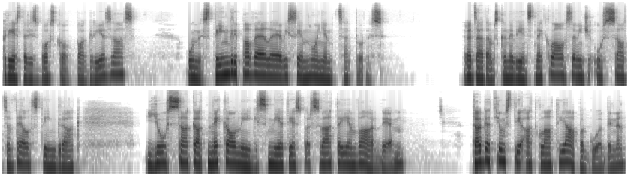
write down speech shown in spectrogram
Priesteris Bosko pagriezās un stingri pavēlēja visiem noņemt cepures. Redzēdams, ka neviens neklausa, viņš uzsauca vēl stingrāk – Jūs sākāt nekaunīgi smieties par svētajiem vārdiem. Tagad jums tie atklāti jāpagodina.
